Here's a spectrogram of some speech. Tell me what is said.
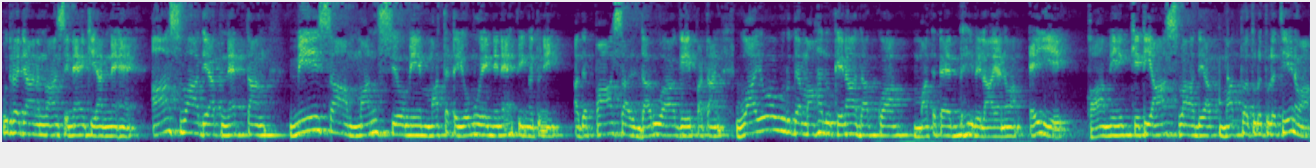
බුදුරජාණන් වහන්සේ නෑ කියන්නේ ආස්වාදයක් නැත්තං මේසා මනුස්්‍යයෝ මේ මතට යොමුවෙන්නේ නෑ පිංහතුනි අද පාසල් දරුවාගේ පටන් වයෝවුරුද මහලු කෙනා දක්වා මතට ඇබ්බෙහි වෙලා යනවා ඇයිඒ කාමේ කෙටි ආස්වාදයක් මත්වතුර තුළ තියෙනවා.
